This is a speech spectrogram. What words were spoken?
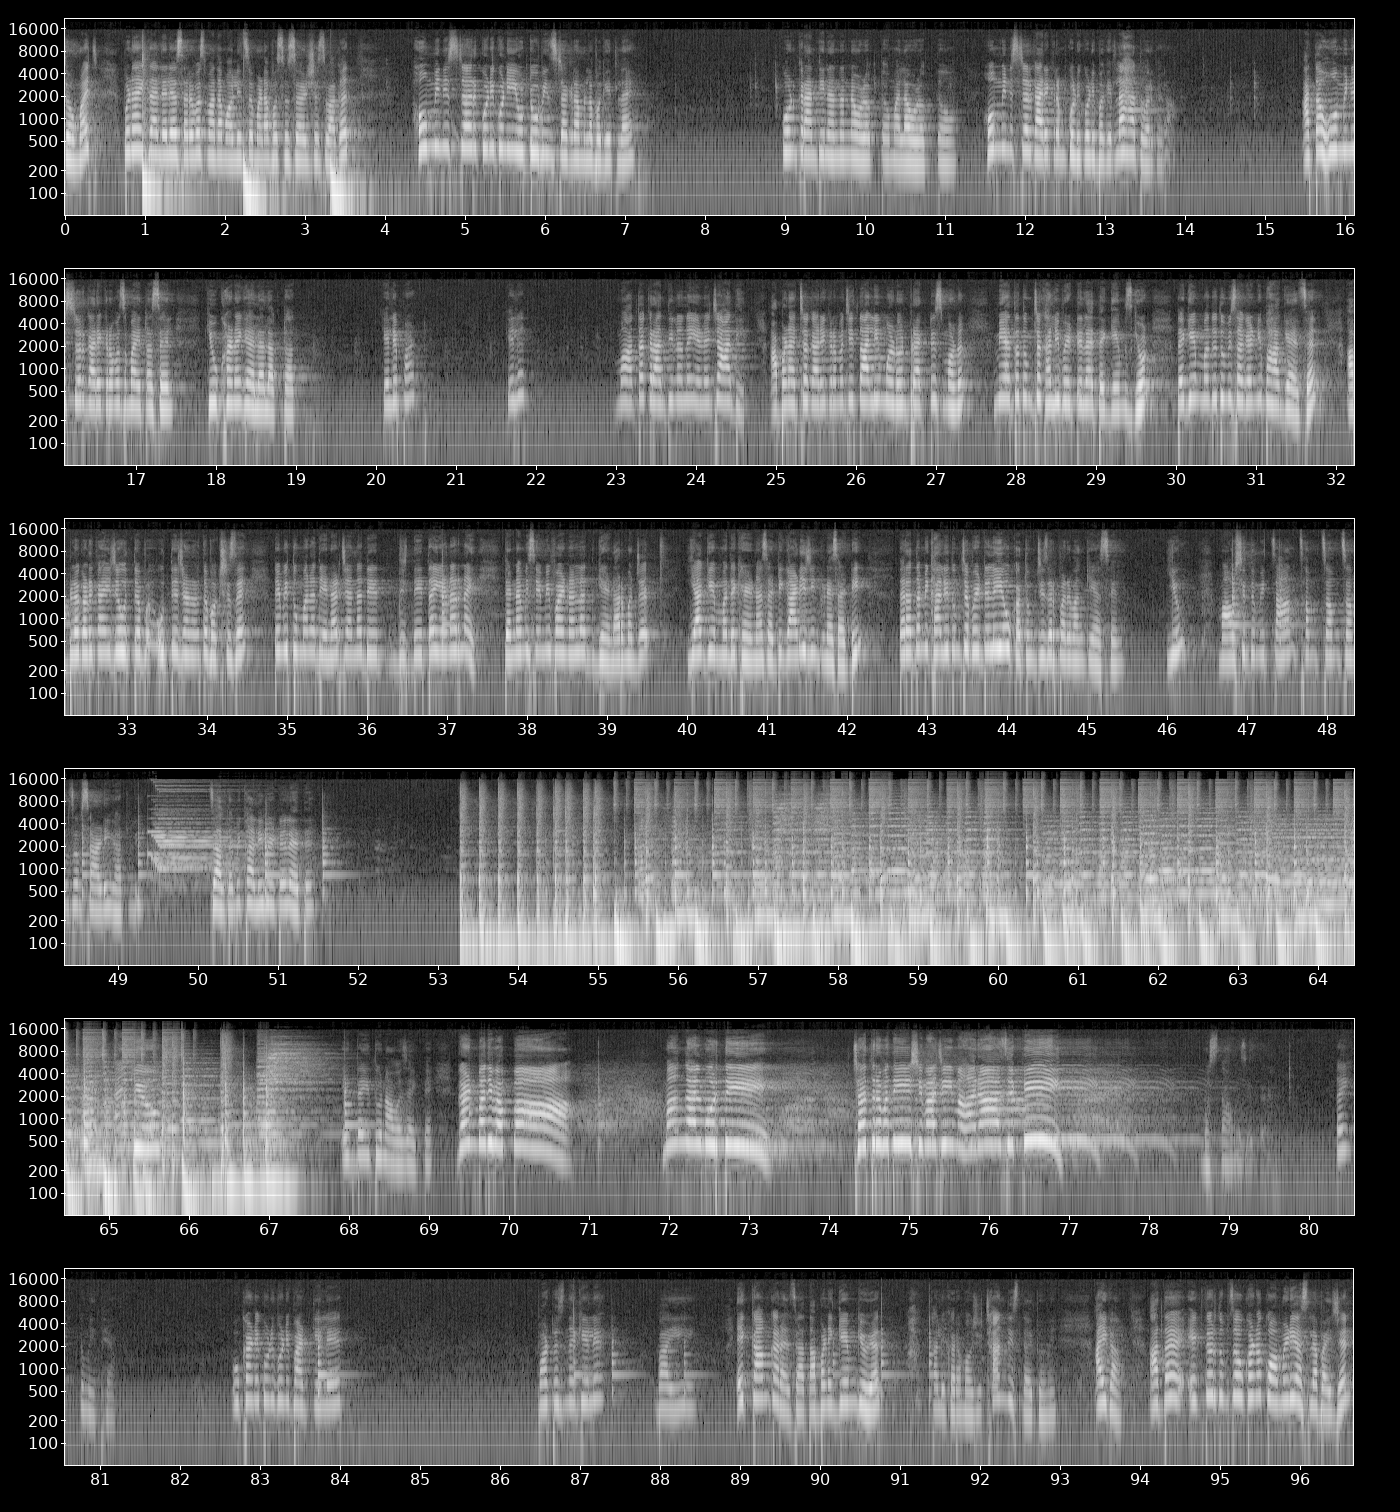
सो मच पुन्हा एकदा आलेल्या सर्वच माता माऊलींचं मनापासून सहर्ष स्वागत. होम मिनिस्टर कोणी कोणी यूट्यूब इंस्टाग्रामला बघितलंय? कोण क्रांती नानांना ओळखतं मला ओळखतं? होम मिनिस्टर कार्यक्रम कोणी कोणी बघितला? हात वर करा. आता होम मिनिस्टर कार्यक्रमच माहीत असेल की उखाणे घ्यायला लागतात. केले पाठ? केलेत? मग आता क्रांतीनं येण्याच्या आधी. आपण आजच्या कार्यक्रमाची तालीम म्हणून प्रॅक्टिस म्हणून मी आता तुमच्या खाली भेटेला आहे त्या गेम्स घेऊन. त्या गेममध्ये तुम्ही सगळ्यांनी भाग घ्यायचा आहे. आपल्याकडे काही जे उत्ते उत्तेजनार्थ बक्षीस आहे ते मी तुम्हाला देणार. ज्यांना दे देता येणार नाही त्यांना मी सेमीफायनलला घेणार. म्हणजे या गेममध्ये खेळण्यासाठी गाडी जिंकण्यासाठी. तर आता मी खाली तुमच्या भेटेला येऊ का? तुमची जर परवानगी असेल. येऊ? मावशी तुम्ही चांग चम चम चम चम साडी घातली. चालतं मी खाली भेटेला येते छत्रपती शिवाजी महाराज की मस्त आवाज येतोय. ताई तुम्ही इथे या. उखाणे कोणी कोणी पाठ केलेत पाठच नाही केले? बाई एक काम करायचं आता आपण एक गेम घेऊयात. खाली करा मावशी छान दिसताय तुम्ही. ऐका आता एकतर तुमचा उखाणा कॉमेडी असला पाहिजे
